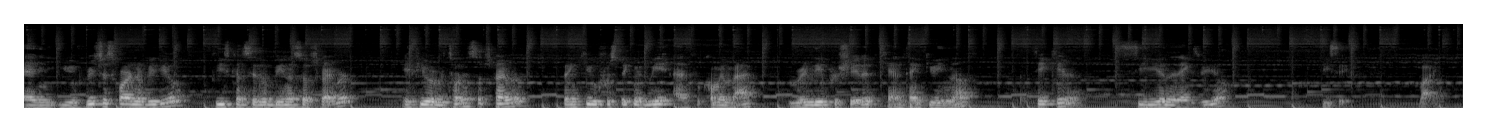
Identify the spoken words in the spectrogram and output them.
and you've reached this far in the video, please consider being a subscriber. If you're a returning subscriber, thank you for sticking with me and for coming back. Really appreciate it. Can't thank you enough. Take care. See you in the next video. Be safe. Bye.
